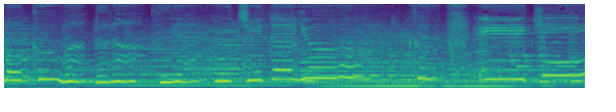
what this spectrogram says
僕は奈落へ落ちてゆく。keep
